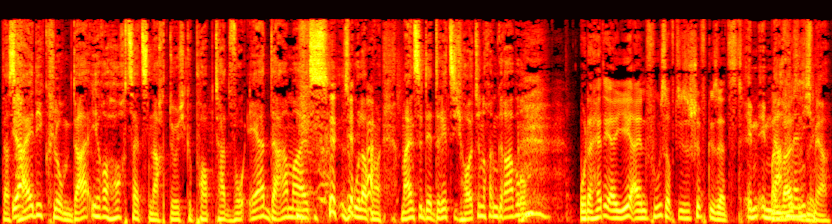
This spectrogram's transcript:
dass Ja. Heidi Klum da ihre Hochzeitsnacht durchgepoppt hat, wo er damals Urlaub gemacht hat, meinst du, der dreht sich heute noch im Grabe um? Oder hätte er je einen Fuß auf dieses Schiff gesetzt? Im, im Man Nachhinein nicht mehr.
